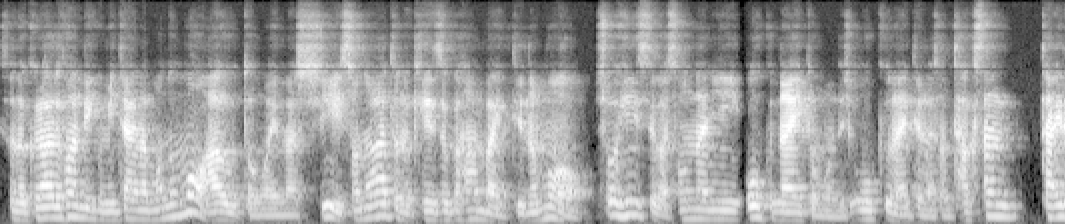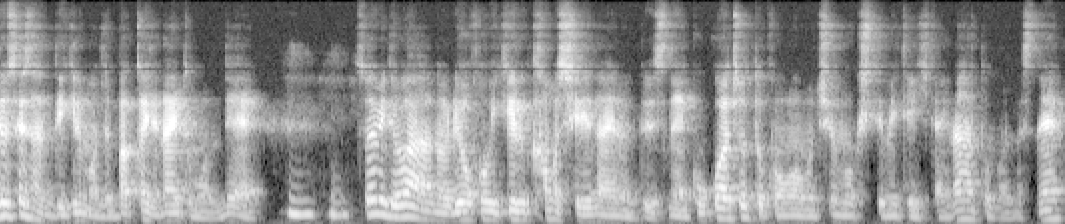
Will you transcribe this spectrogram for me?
そのクラウドファンディングみたいなものも合うと思いますし、その後の継続販売っていうのも商品数がそんなに多くないと思うんです。多くないっていうのはそのたくさん大量生産できるものばっかりじゃないと思うんで、うんうんそういう意味ではあの両方いけるかもしれないのでですね、ここはちょっと今後も注目して見ていきたいなと思いますね。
